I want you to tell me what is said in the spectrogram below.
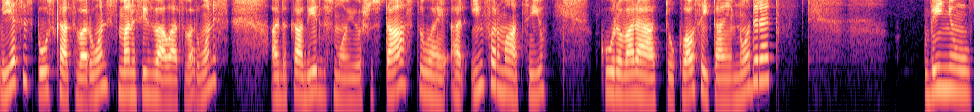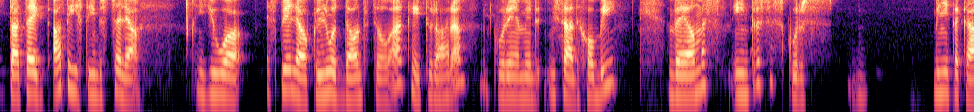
Viesis būs kāds varonis, manis izvēlēts varonis, ar kādu iedvesmojošu stāstu vai ar informāciju, kura varētu klausītājiem noderēt viņu, tā teikt, attīstības ceļā. Jo es pieļauju, ka ļoti daudz cilvēku ir tur ārā, kuriem ir visādi hobiji, vēlmes, intereses, kuras viņi tā kā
